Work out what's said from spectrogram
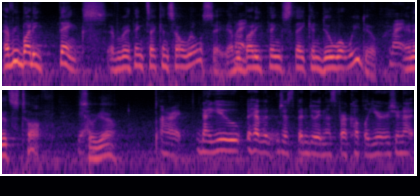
Everybody thinks everybody thinks they can sell real estate. Everybody thinks they can do what we do, Right. and it's tough. Yeah. So yeah. All right. Now you haven't just been doing this for a couple years. You're not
